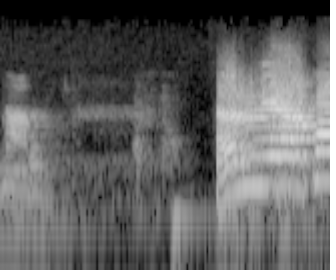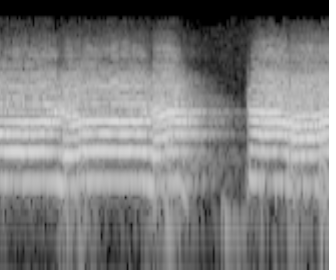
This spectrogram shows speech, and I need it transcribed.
نعم. أم يقولون افتراه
